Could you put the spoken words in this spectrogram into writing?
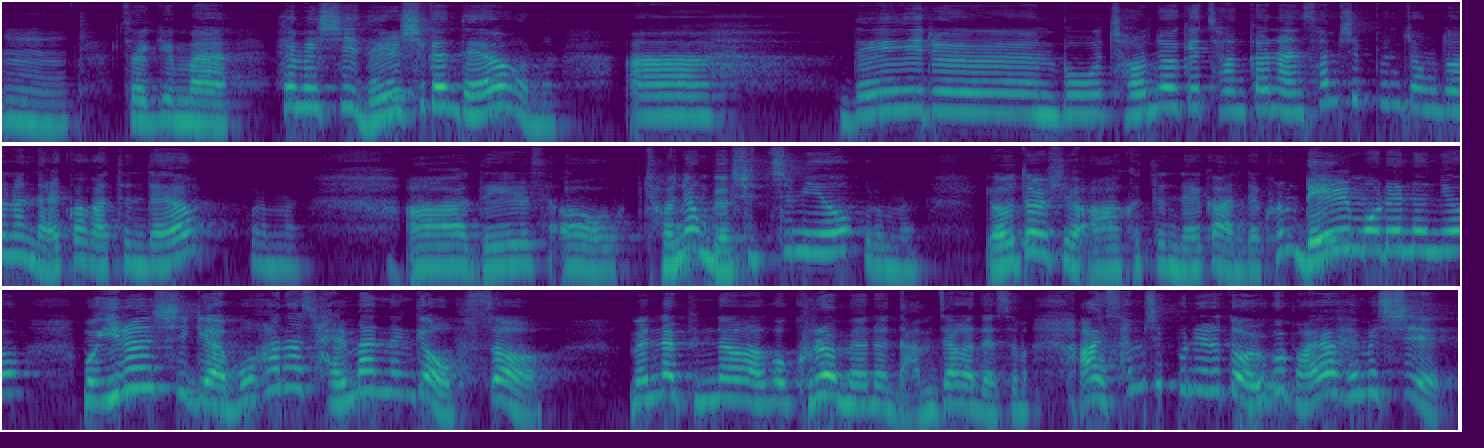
음 저기 막 혜미 씨 내일 시간 돼요? 그러면 아 내일은 뭐 저녁에 잠깐 한 30분 정도는 날 것 같은데요? 그러면 아 내일 어 저녁 몇 시쯤이요? 그러면 8시 아 그때 내가 안 돼. 그럼 내일 모레는요? 뭐 이런 식이야. 뭐 하나 잘 맞는 게 없어. 맨날 빗나가고 그러면은 남자가 됐으면 아 30분이라도 얼굴 봐요 혜미 씨.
